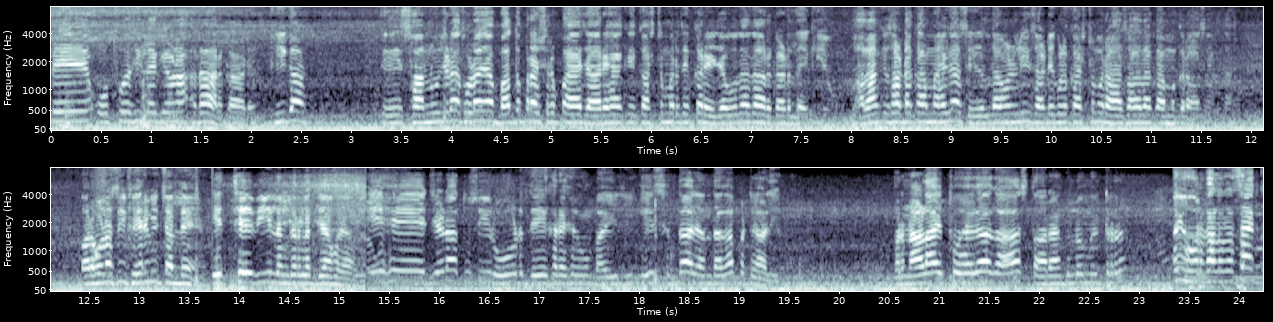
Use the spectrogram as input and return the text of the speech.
ਤੇ ਉੱਥੋਂ ਅਸੀਂ ਲੈ ਕੇ ਆਉਣਾ ਆਧਾਰ ਕਾਰਡ ਠੀਕ ਆ? ਤੇ ਸਾਨੂੰ ਜਿਹੜਾ ਥੋੜਾ ਜਿਹਾ ਵੱਧ ਪ੍ਰੈਸ਼ਰ ਪਾਇਆ ਜਾ ਰਿਹਾ ਕਿ ਕਸਟਮਰ ਦੇ ਘਰੇ ਜਾਓ ਉਹਦਾ ਆਧਾਰ ਕਾਰਡ ਲੈ ਕੇ ਆਓ। ਹਾਲਾਂਕਿ ਸਾਡਾ ਕੰਮ ਹੈਗਾ ਸੇਲ ਦਾ ਓਨਲੀ ਸਾਡੇ ਕੋਲ ਕਸਟਮਰ ਆ ਸਕਦਾ ਕੰਮ ਕਰਾ ਸਕਦਾ। ਪਰ ਹੁਣ ਅਸੀਂ ਫੇਰ ਵੀ ਚੱਲੇ ਆ ਇੱਥੇ ਵੀ ਲੰਗਰ ਲੱਗਿਆ ਹੋਇਆ ਇਹ ਜਿਹੜਾ ਤੁਸੀਂ ਰੋਡ ਦੇਖ ਰਹੇ ਹੋ ਬਾਈ ਜੀ ਇਹ ਸਿੱਧਾ ਜਾਂਦਾਗਾ ਪਟਿਆਲੇ ਬਰਨਾਲਾ ਇੱਥੋਂ ਹੈਗਾਗਾ 17 ਕਿਲੋਮੀਟਰ। ਭਾਈ ਹੋਰ ਗੱਲ ਦੱਸਾਂ ਇੱਕ?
